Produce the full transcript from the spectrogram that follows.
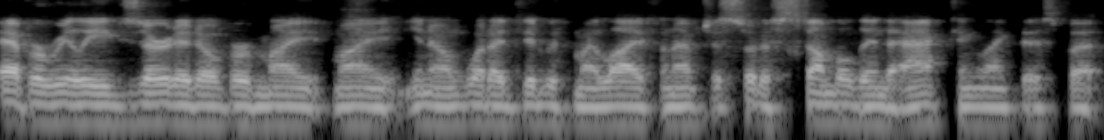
ever really exerted over my my you know what I did with my life, and I've just sort of stumbled into acting like this. But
